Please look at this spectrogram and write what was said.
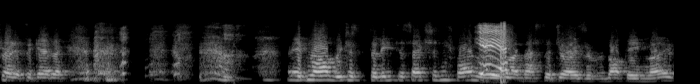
thread, it, together. if not, we just delete the sections. Right? Yeah, yeah. And that's the joys of not being live.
